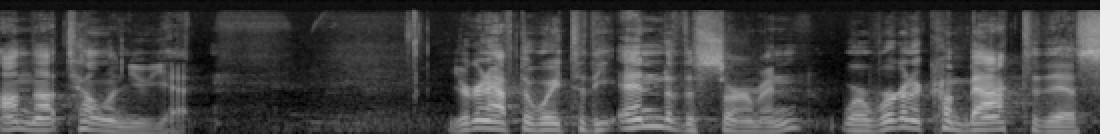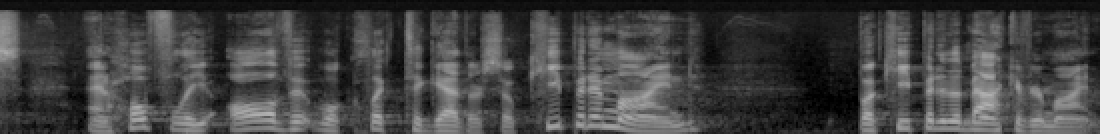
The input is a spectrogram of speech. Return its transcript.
I'm not telling you yet. You're going to have to wait to the end of the sermon where we're going to come back to this and hopefully all of it will click together. So keep it in mind, but keep it in the back of your mind.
